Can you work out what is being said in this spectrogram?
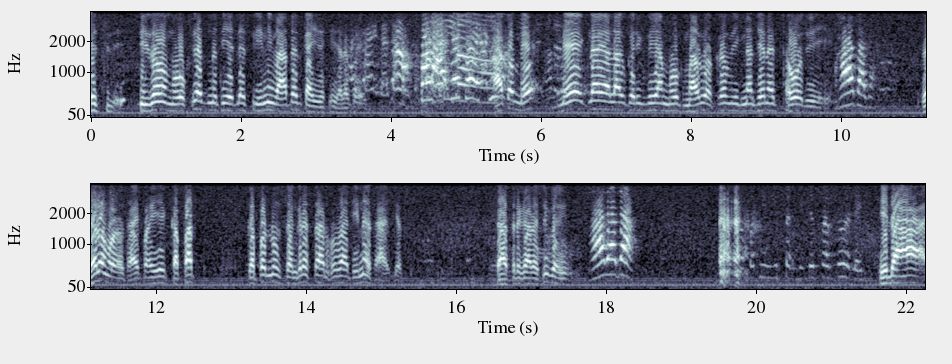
કે સ્ત્રી- સ્ત્રીનો મોક્ષ જ નથી એટલે સ્ત્રીની વાત જ કઈ નથી આ તો મેં મેં એકલા અલાવ કર્યું કે ભાઈ આ મોક્ષ મારું અક્રમ વિજ્ઞાન છે ને થવો જોઈએ. વહેલો મોડો થાય પણ એ કપાત કપટનું સંગ્રહ સ્થાન હોવાથી ન થાય કે. શાસ્ત્રકારે શું કહ્યું? એટલે આ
